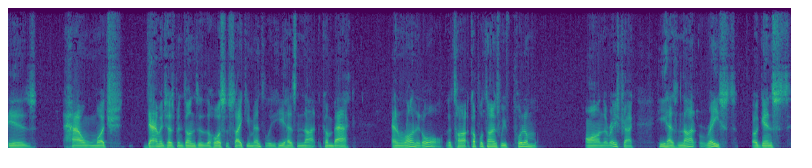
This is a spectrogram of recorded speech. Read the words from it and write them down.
is how much damage has been done to the horse's psyche mentally. He has not come back and run at all. The t- couple of times we've put him on the racetrack, he has not raced against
